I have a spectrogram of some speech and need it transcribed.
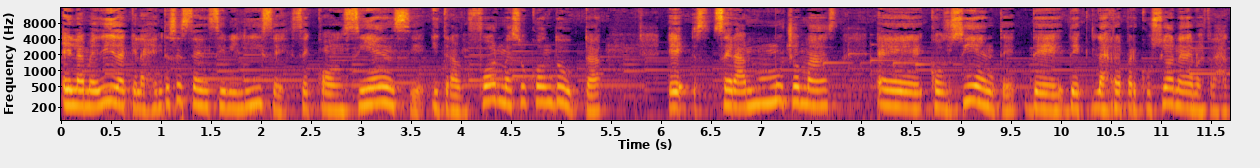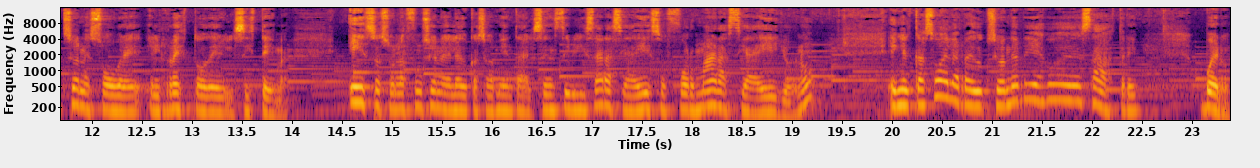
En la medida que la gente se sensibilice, se conciencie y transforme su conducta, eh, será mucho más eh, consciente de, las repercusiones de nuestras acciones sobre el resto del sistema. Esas son las funciones de la educación ambiental, sensibilizar hacia eso, formar hacia ello, ¿no? En el caso de la reducción de riesgo de desastre, bueno,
